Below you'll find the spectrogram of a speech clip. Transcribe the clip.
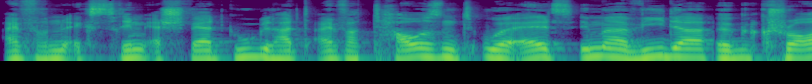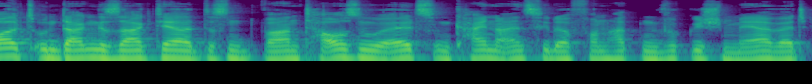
einfach nur extrem erschwert. Google hat einfach 1000 URLs immer wieder äh, gecrawlt und dann gesagt, ja, das sind, waren 1000 URLs und keine einzige davon hat einen wirklichen Mehrwert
